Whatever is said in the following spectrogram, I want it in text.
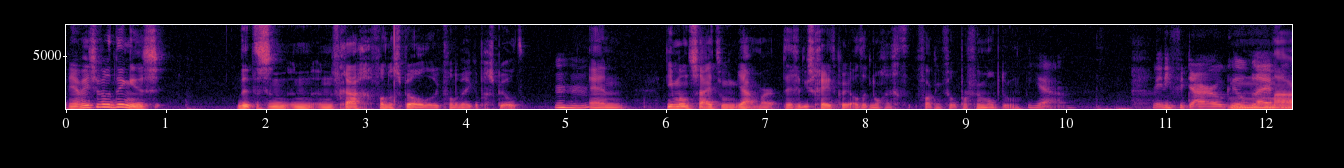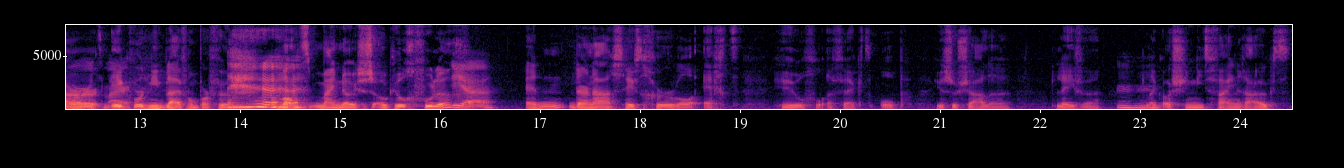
Ja, weet je wat het ding is? Dit is een, een, een vraag van een spel dat ik van de week heb gespeeld. Mhm. En iemand zei toen, ja, maar tegen die scheet kan je altijd nog echt fucking veel parfum op doen. Ja. Ik weet niet of je daar ook heel blij van wordt. Maar ik word niet blij van parfum, want mijn neus is ook heel gevoelig. Ja. En daarnaast heeft geur wel echt heel veel effect op je sociale leven. Like als je niet fijn ruikt,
